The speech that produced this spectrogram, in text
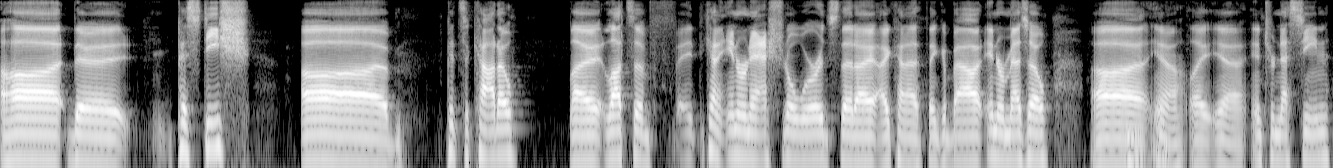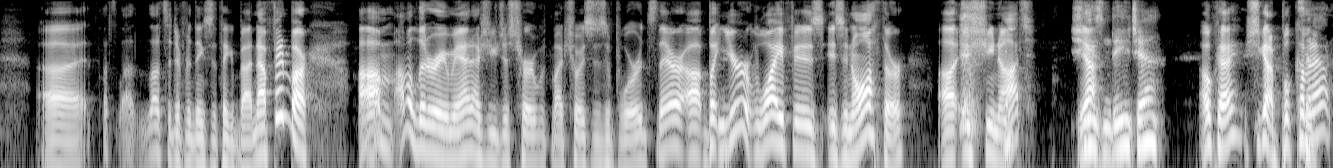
uh, the pastiche, uh, pizzicato, like lots of eh, kind of international words that I, I kind of think about. Intermezzo, uh, you know, like yeah, internecine, uh, lots, lots of different things to think about. Now, Finbar. Um, I'm a literary man, as you just heard with my choices of words there. Uh, but your wife is is an author, uh, is she not? She yeah. is indeed, yeah. Okay, she got a book coming so, out.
